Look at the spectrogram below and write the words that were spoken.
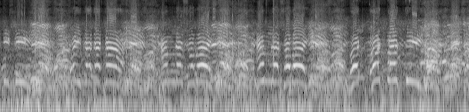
দিদিটি ওই দাদাটা আমরা সবাই আমরা সবাই ভোট ভোট ভোট ভোট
